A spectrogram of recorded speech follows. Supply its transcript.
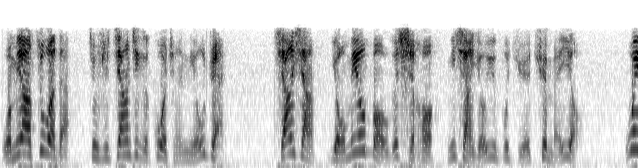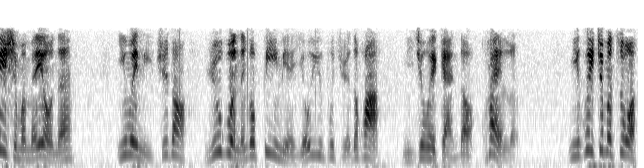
我们要做的就是将这个过程扭转，想想有没有某个时候你想犹豫不决却没有？为什么没有呢？因为你知道，如果能够避免犹豫不决的话，你就会感到快乐。你会这么做，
